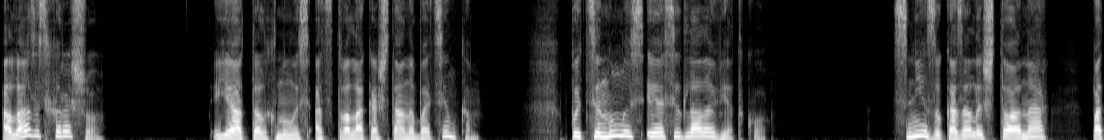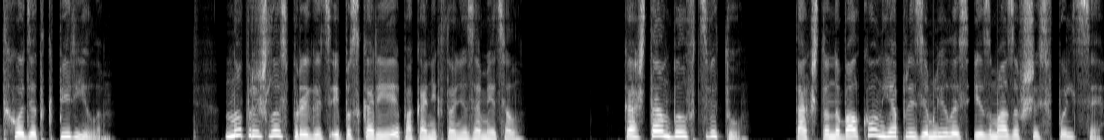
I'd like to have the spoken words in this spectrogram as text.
а лазать хорошо. Я оттолкнулась от ствола каштана ботинком, подтянулась и оседлала ветку. Снизу казалось, что она подходит к перилам. Но пришлось прыгать и поскорее, пока никто не заметил. Каштан был в цвету, так что на балкон я приземлилась, измазавшись в пыльце.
